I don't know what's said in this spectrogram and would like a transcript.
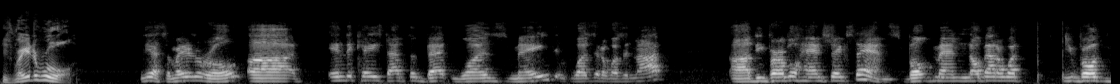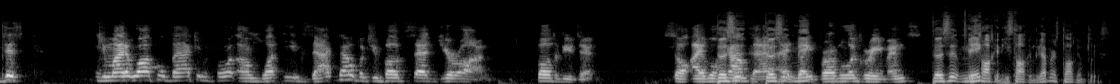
He's ready to rule. Yes, I'm ready to roll. Uh, indicates that the bet was made. Was it or was it not? Uh, the verbal handshake stands. Both men, no matter what you both just, you might have waffled back and forth on what the exact bet, but you both said you're on. Both of you did. So I will Does count it- that does as it make- a verbal agreement Does it make He's talking. He's talking. The governor's talking, please.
